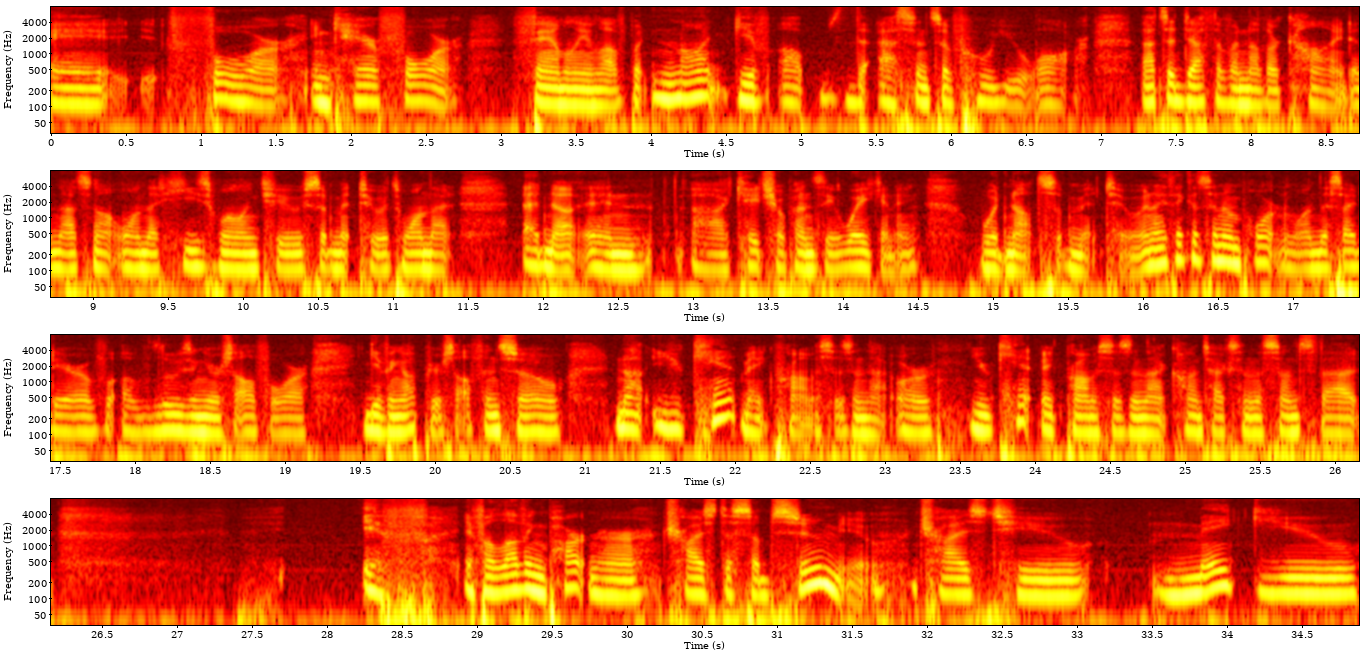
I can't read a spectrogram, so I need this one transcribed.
a, for and care for family and love, but not give up the essence of who you are. That's a death of another kind, and that's not one that he's willing to submit to. It's one that Edna in uh, Kate Chopin's The Awakening would not submit to. And I think it's an important one, this idea of, of losing yourself or giving up yourself. And so not you can't make promises in that or you can't make promises in that context in the sense that if if a loving partner tries to subsume you, tries to make you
